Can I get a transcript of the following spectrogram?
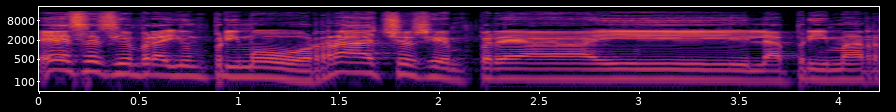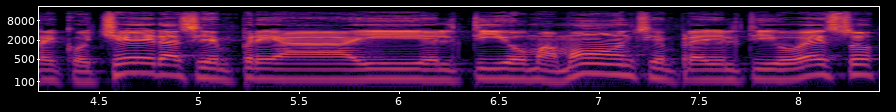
Ese siempre hay un primo borracho, siempre hay la prima recochera, siempre hay el tío mamón, siempre hay el tío eso.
